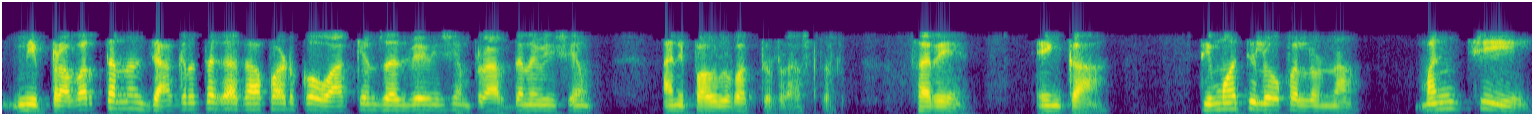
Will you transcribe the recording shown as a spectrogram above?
నీ ప్రవర్తనను జాగ్రత్తగా కాపాడుకో వాక్యం చదివే విషయం ప్రార్థన విషయం అని పౌరు భక్తుడు రాస్తారు సరే ఇంకా తిమోతి లోపలున్న మంచి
